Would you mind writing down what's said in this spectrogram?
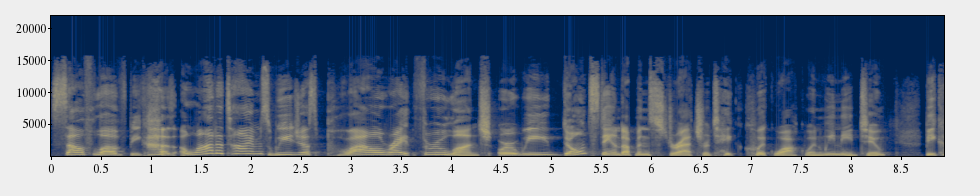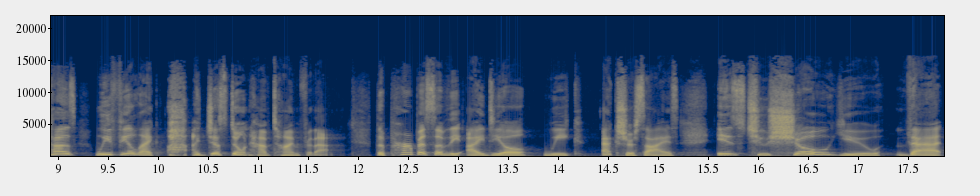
Self love because a lot of times we just plow right through lunch or we don't stand up and stretch or take a quick walk when we need to because we feel like, I just don't have time for that. The purpose of the ideal week exercise is to show you that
